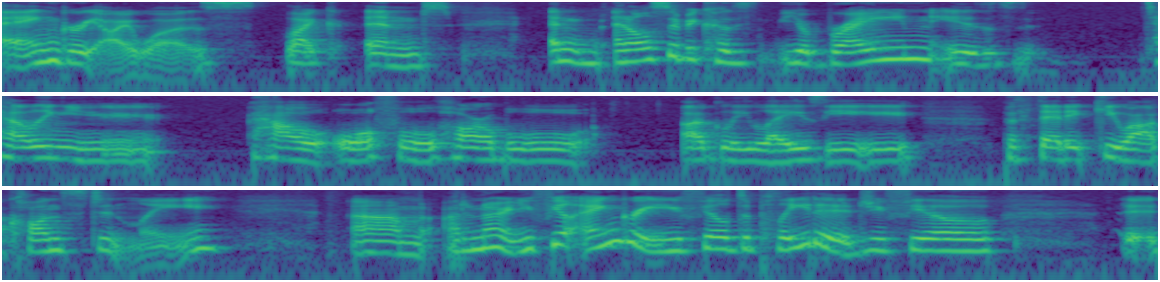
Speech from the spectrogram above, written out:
angry I was. Like and and and also because your brain is telling you how awful, horrible, ugly, lazy, pathetic you are constantly. Um, I don't know. You feel angry. You feel depleted. You feel uh,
